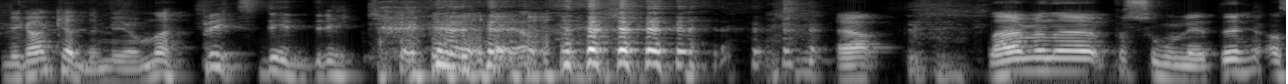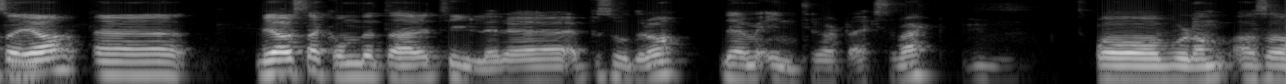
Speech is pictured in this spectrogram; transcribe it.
vi kan kødde mye om det. Fritz Didrik. Ja. Nei, men eh, personligheter Altså, ja. eh, vi har jo snakka om dette her i tidligere episoder òg, det med introvert og ekstrovert. Mm. Og hvordan Altså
